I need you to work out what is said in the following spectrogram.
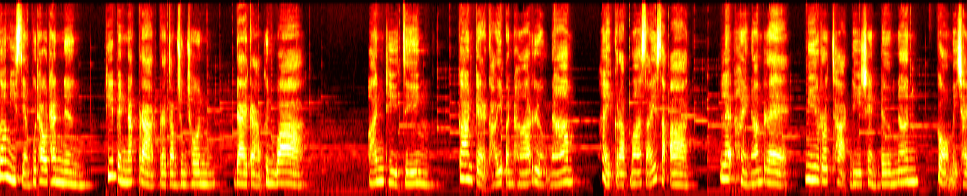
ก็มีเสียงผู้เฒ่าท่านหนึ่ง ที่เป็นนักปราชญ์ประจำชุมชน ได้กล่าวขึ้นว่า อันที่จริง การแก้ไขปัญหาเรื่องน้ำให้กลับมาใสสะอาด และให้น้ำแร่มีรสชาติดีเช่นเดิมนั้น ก็ไม่ใช่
